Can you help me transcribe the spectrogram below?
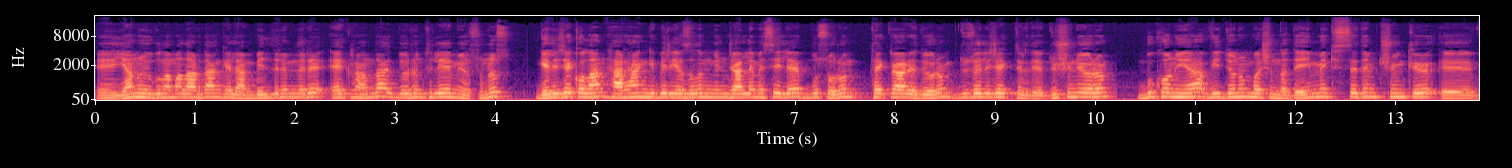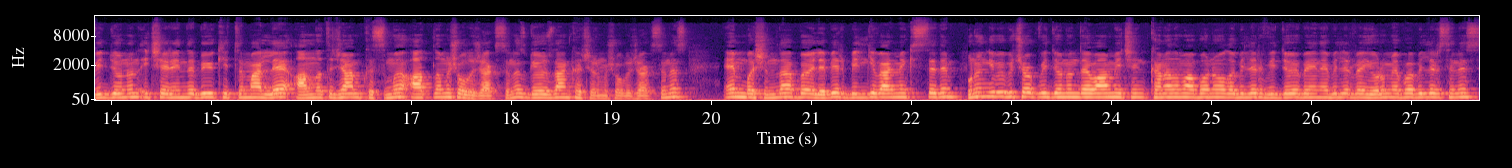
e, yan uygulamalardan gelen bildirimleri ekranda görüntüleyemiyorsunuz. Gelecek olan herhangi bir yazılım güncellemesiyle bu sorun tekrar ediyorum düzelecektir diye düşünüyorum. Bu konuya videonun başında değinmek istedim çünkü e, videonun içeriğinde büyük ihtimalle anlatacağım kısmı atlamış olacaksınız, gözden kaçırmış olacaksınız. En başında böyle bir bilgi vermek istedim. Bunun gibi birçok videonun devamı için kanalıma abone olabilir, videoyu beğenebilir ve yorum yapabilirsiniz.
